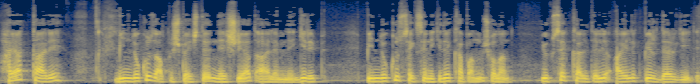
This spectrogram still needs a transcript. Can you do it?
Hayat tarih 1965'te neşriyat alemine girip 1982'de kapanmış olan yüksek kaliteli aylık bir dergiydi.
